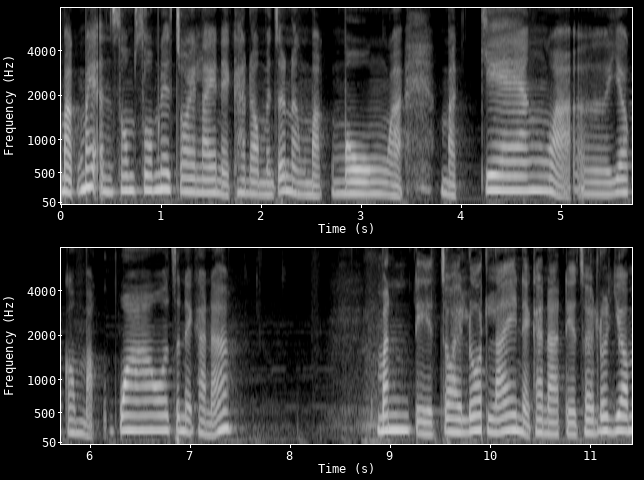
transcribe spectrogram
หมักไม่อันส้มๆในจอยไลเนี่ยค่ะเนาะมันจะหนังหมักมงว่ะหมักแกงว่ะเออยอก็หมักว้าวจังได๋ค่ะนะมันเตจอยลดไล่ในขณะเตจอยลดย่อม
